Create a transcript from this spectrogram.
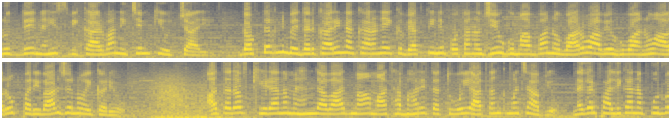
મૃતદેહ નહીં સ્વીકારવાની ચીમકી ઉચ્ચારી. ડોક્ટરની બેદરકારીના કારણે એક વ્યક્તિને પોતાનો જીવ ગુમાવવાનો વારો આવ્યો હોવાનો આરોપ પરિવારજનોએ કર્યો. આ તરફ ખેડાના મહેમદાવાદમાં માથાભારે તત્વોએ આતંક મચાવ્યો. નગરપાલિકાના પૂર્વ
